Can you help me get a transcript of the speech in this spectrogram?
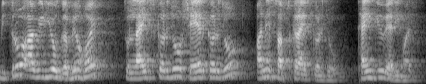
મિત્રો, આ વીડિયો ગમ્યો હોય તો લાઇક્સ કરજો શેર કરજો અને સબસ્ક્રાઇબ કરજો. થેન્ક યુ વેરી મચ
